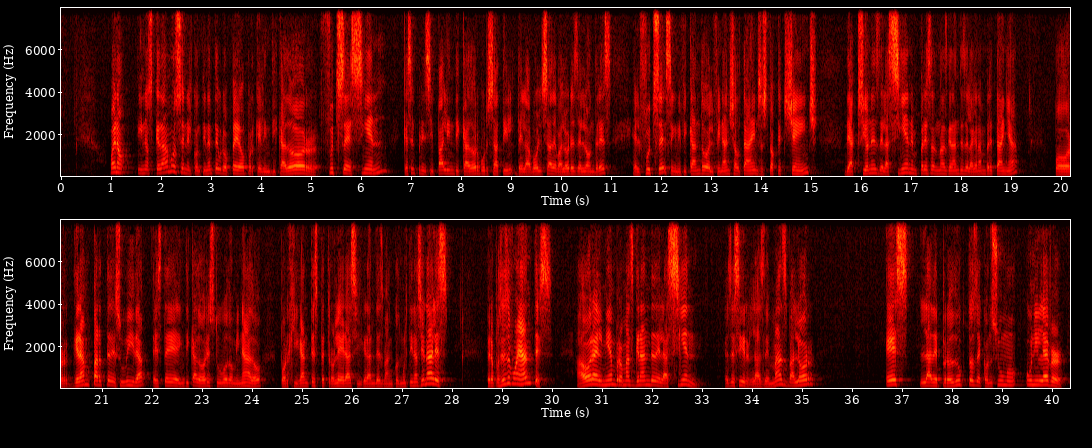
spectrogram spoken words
Bueno, y nos quedamos en el continente europeo porque el indicador FTSE 100, que es el principal indicador bursátil de la Bolsa de Valores de Londres, el FTSE, significando el Financial Times Stock Exchange, de acciones de las 100 empresas más grandes de la Gran Bretaña, por gran parte de su vida, este indicador estuvo dominado por gigantes petroleras y grandes bancos multinacionales. Pero pues eso fue antes. Ahora el miembro más grande de las 100, es decir, las de más valor, es la de productos de consumo Unilever,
